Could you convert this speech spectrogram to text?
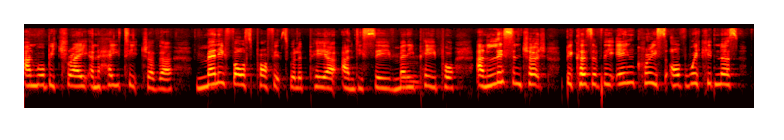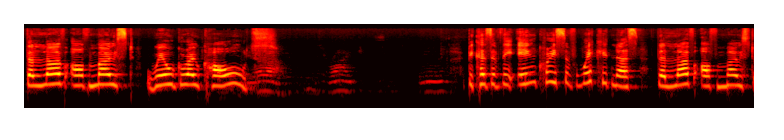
and will betray and hate each other. Many false prophets will appear and deceive many people. And listen, church, because of the increase of wickedness, the love of most will grow cold. Yeah. Right. Mm. Because of the increase of wickedness, the love of most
